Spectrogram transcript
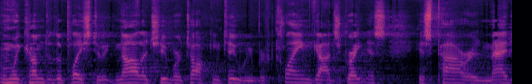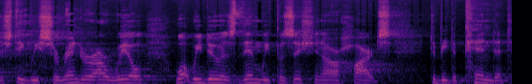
When we come to the place to acknowledge who we're talking to, we proclaim God's greatness, His power, and majesty. We surrender our will. What we do is then we position our hearts to be dependent,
